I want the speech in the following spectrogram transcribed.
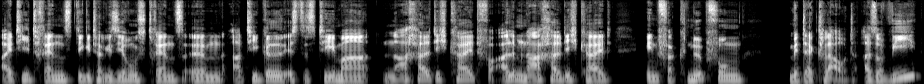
IT-Trends, Digitalisierungstrends ähm, Artikel ist das Thema Nachhaltigkeit, vor allem Nachhaltigkeit in Verknüpfung mit der Cloud. Also wie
